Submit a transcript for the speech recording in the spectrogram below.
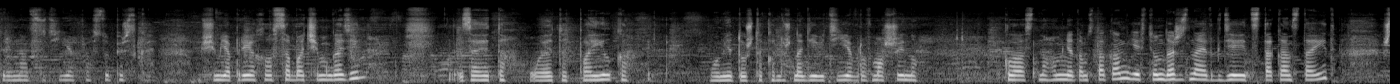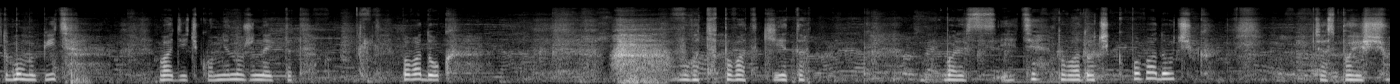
13 евро, суперская. В общем, я приехала в собачий магазин за это. Ой, этот поилка. О, мне тоже такая нужна 9 евро в машину. Классно. У меня там стакан есть. Он даже знает, где этот стакан стоит, чтобы мы пить водичку. Мне нужен этот поводок. Вот, поводки это Бальс, эти, поводочек, поводочек. Сейчас поищу.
